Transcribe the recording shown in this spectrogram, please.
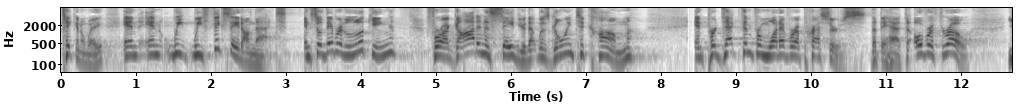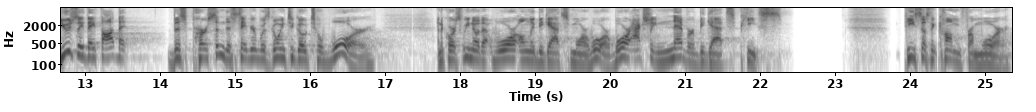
taken away, and, and we, we fixate on that. And so they were looking for a God and a Savior that was going to come and protect them from whatever oppressors that they had, to overthrow. Usually they thought that this person, this Savior, was going to go to war. And of course, we know that war only begats more war. War actually never begats peace. Peace doesn't come from war.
